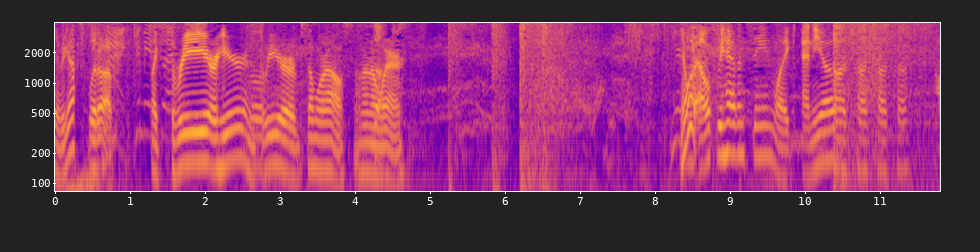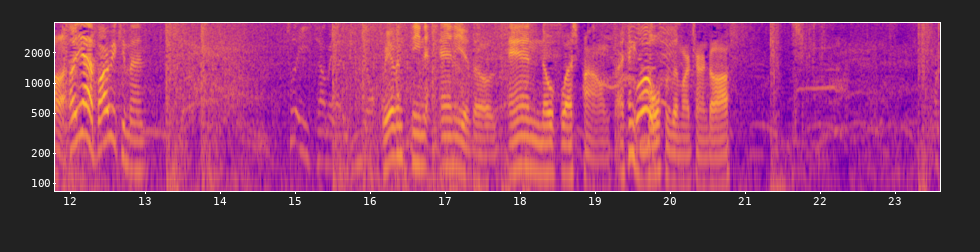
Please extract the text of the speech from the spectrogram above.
Yeah, we got split up. Give me a Like three are here and Oh. three are somewhere else. I don't know where. You know what else we haven't seen? Like any of Huss, huss, huss, huss. Husk. Oh yeah, barbecue man. Please tell me that he's not. We haven't seen any of those, and no flesh pounds. I think Whoa. both of them are turned off. I'm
